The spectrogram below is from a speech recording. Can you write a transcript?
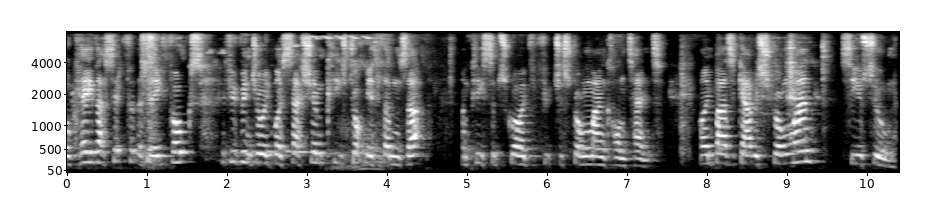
Okay, that's it for the day, folks. If you've enjoyed my session, please drop me a thumbs up and please subscribe for future Strongman content. I'm Baz Garage Strongman. See you soon.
